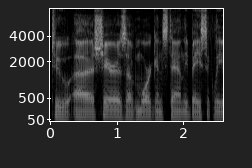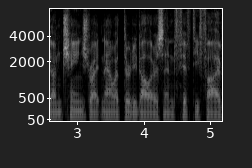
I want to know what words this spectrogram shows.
HD2. Uh, shares of Morgan Stanley basically unchanged right now at $30.55.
